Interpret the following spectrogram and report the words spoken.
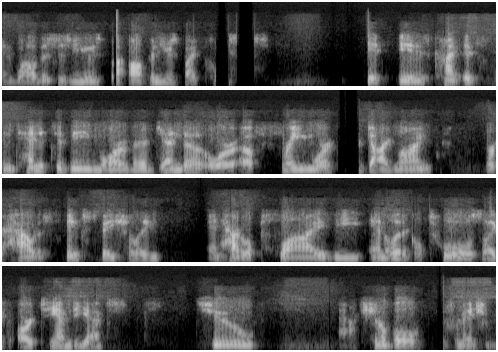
And while this is used often used by police it is kind it's intended to be more of an agenda or a framework guideline for how to think spatially and how to apply the analytical tools like RTMDX to actionable information.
